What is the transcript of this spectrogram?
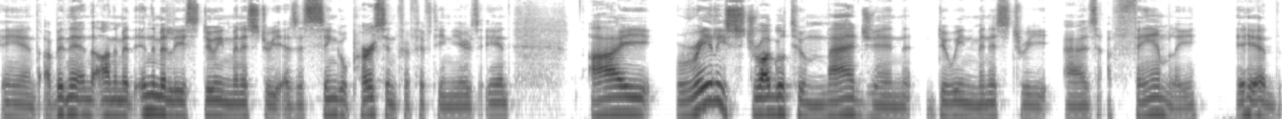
and I've been in the, on the in the Middle East doing ministry as a single person for 15 years, and I really struggle to imagine doing ministry as a family and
